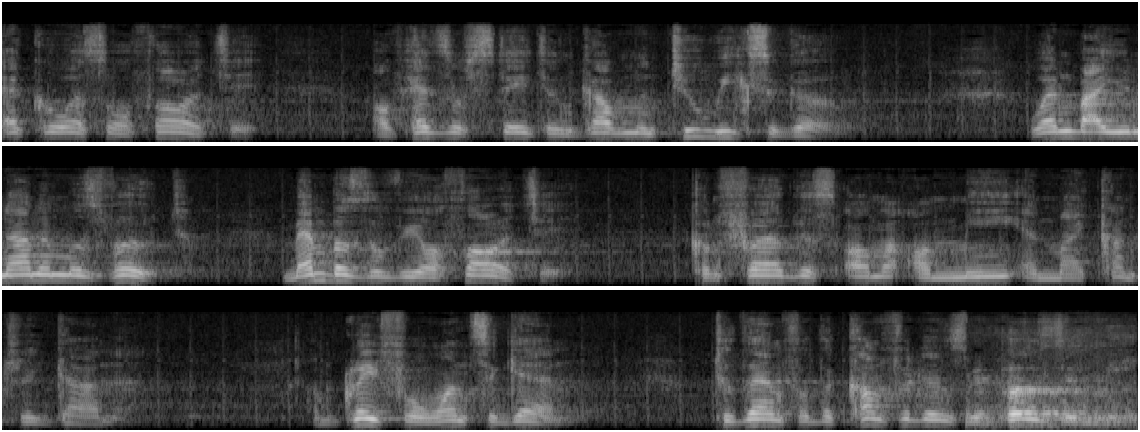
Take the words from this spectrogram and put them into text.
ECOWAS Authority of Heads of State and Government two weeks ago, when by unanimous vote, members of the authority conferred this honor on me and my country, Ghana. I'm grateful once again to them for the confidence reposed in me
